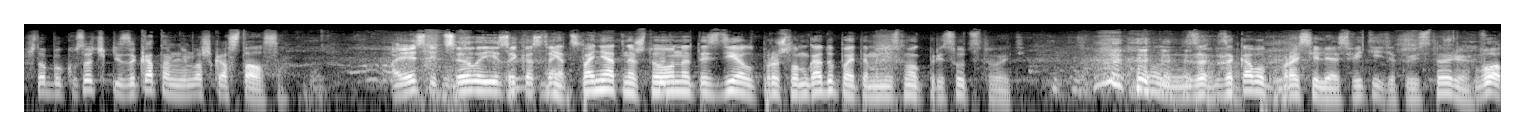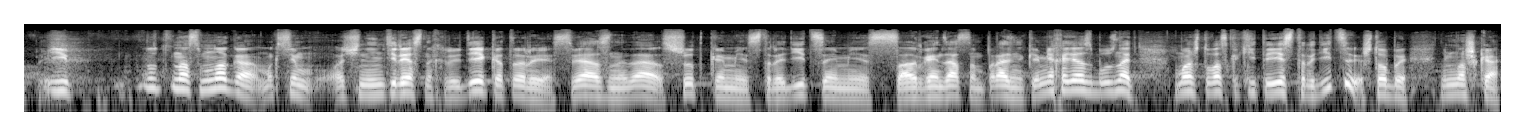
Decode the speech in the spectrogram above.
чтобы кусочек языка там немножко остался. А если целый язык Нет, останется? понятно, что он это сделал в прошлом году, поэтому не смог присутствовать. Ну, за, за кого попросили осветить эту историю? Вот. И тут у нас много, Максим, очень интересных людей, которые связаны да, с шутками, с традициями, с организацией праздника. И мне хотелось бы узнать, может, у вас какие-то есть традиции, чтобы немножко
